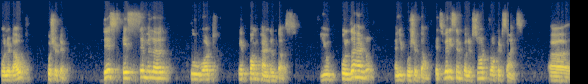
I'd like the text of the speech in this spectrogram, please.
pull it out, push it in. This is similar to what a pump handle does. You pull the handle and you push it down. It's very simple. It's not rocket science. Uh,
